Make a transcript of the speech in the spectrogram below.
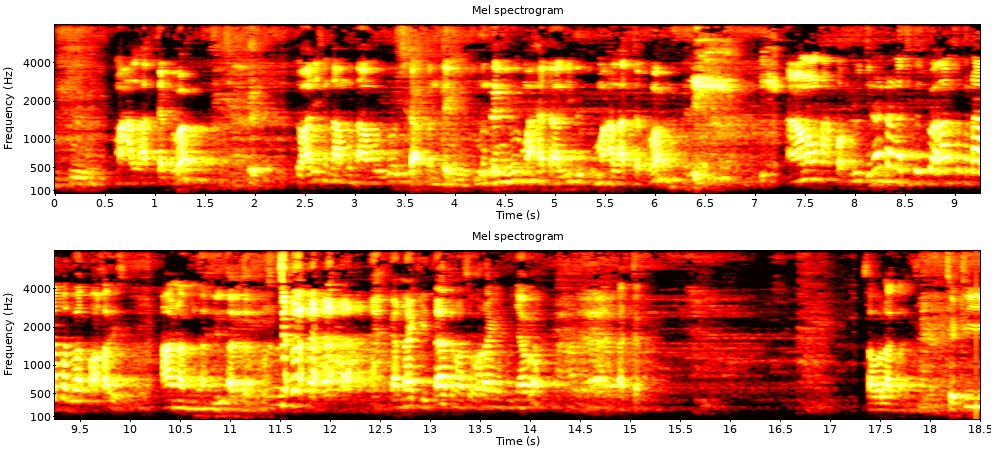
Itu mahal adab apa? Kecuali tamu-tamu itu sudah penting. Penting itu mahal tali itu mahal adab apa? Nah, orang takut lucu kan nggak sebut langsung kenapa buat Pak Haris? Anak mengambil adab. Karena kita termasuk orang yang punya apa? Adab. Saya ulang lagi. Jadi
